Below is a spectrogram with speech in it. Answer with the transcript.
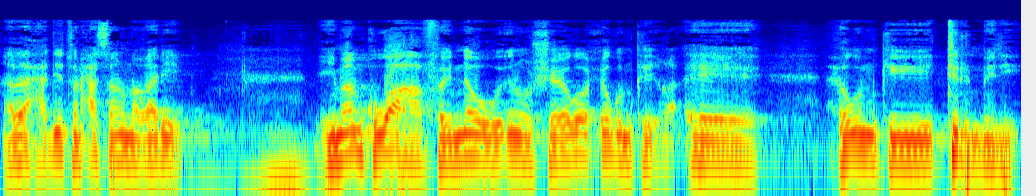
hada xadiiثun xasanun hariib imaamku waa hafay nawowi inuu sheego xukumkii tirmidi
